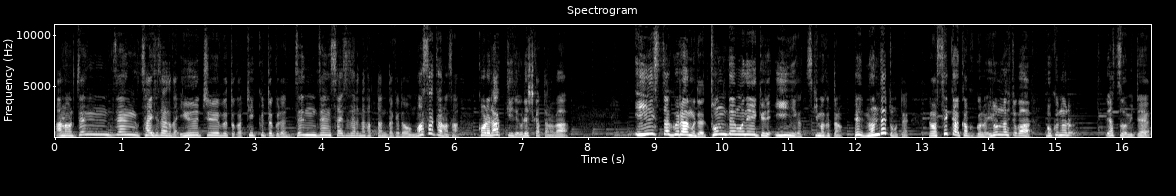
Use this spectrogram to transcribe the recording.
あの、全然再生されなかった。YouTube とか TikTok では全然再生されなかったんだけど、まさかのさ、これラッキーで嬉しかったのが、インスタグラムでとんでもねえ勢いでいいにがつきまくったの。え、なんで？と思って。だから世界各国のいろんな人が僕のやつを見て、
